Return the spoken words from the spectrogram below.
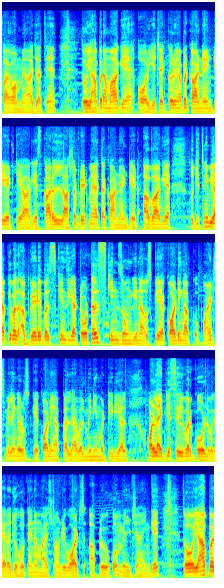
फायर में आ जाते हैं। तो यहाँ पर हम आ गए हैं और ये चेक करो, यहाँ पर कार 98 के आ गया। कारल लास्ट अपडेट में आया था कार 98 अब आ गया। तो जितनी भी आपके पास अपग्रेडेबल स्किन्स या टोटल स्किन्स होंगी ना, उसके अकॉर्डिंग आपको पॉइंट्स मिलेंगे और उसके अकॉर्डिंग आपका लेवल मिनी मटीरियल और लाइक ये सिल्वर गोल्ड वगैरह जो होते हैं ना माइलस्टोन रिवॉर्ड्स आप लोगों को मिल जाएँगे। तो यहाँ पर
